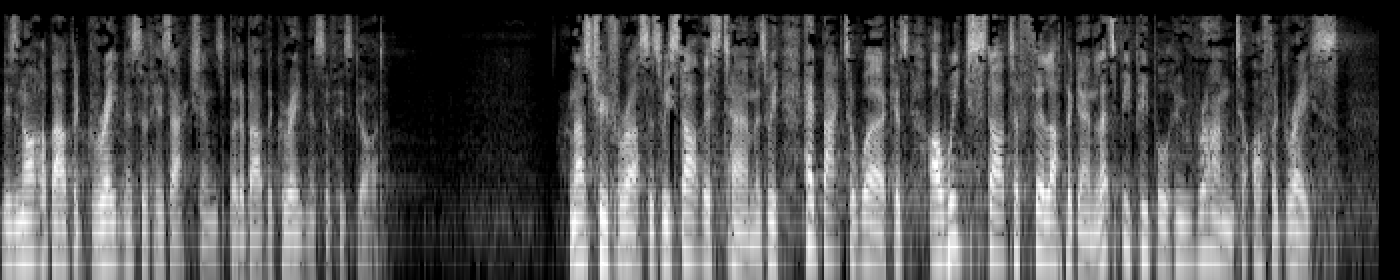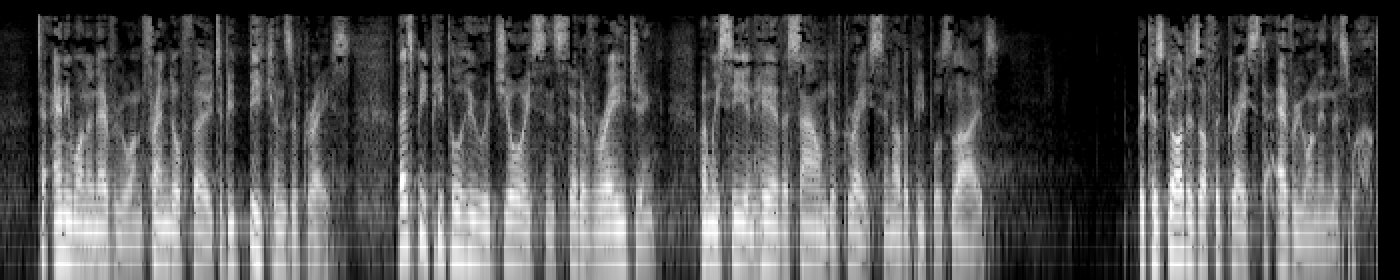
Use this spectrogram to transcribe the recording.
it is not about the greatness of his actions, but about the greatness of his God. And that's true for us as we start this term, as we head back to work, as our weeks start to fill up again. Let's be people who run to offer grace to anyone and everyone, friend or foe, to be beacons of grace. Let's be people who rejoice instead of raging when we see and hear the sound of grace in other people's lives. Because God has offered grace to everyone in this world.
